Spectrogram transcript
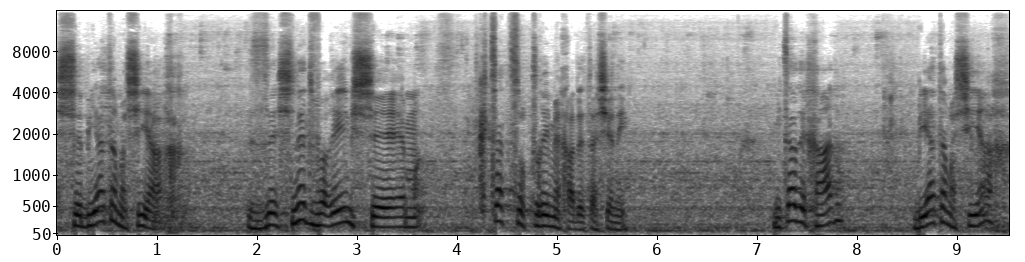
שביאת המשיח זה שני דברים שהם קצת סותרים אחד את השני. מצד אחד, ביאת המשיח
